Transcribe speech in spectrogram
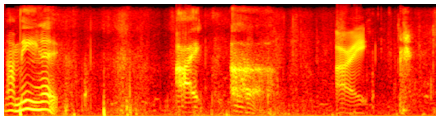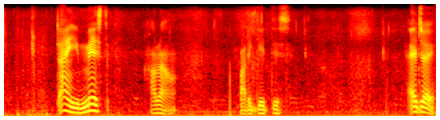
Not mean that. Alright. Uh. Alright. Dang, you missed it. Hold on. About to get this. AJ,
